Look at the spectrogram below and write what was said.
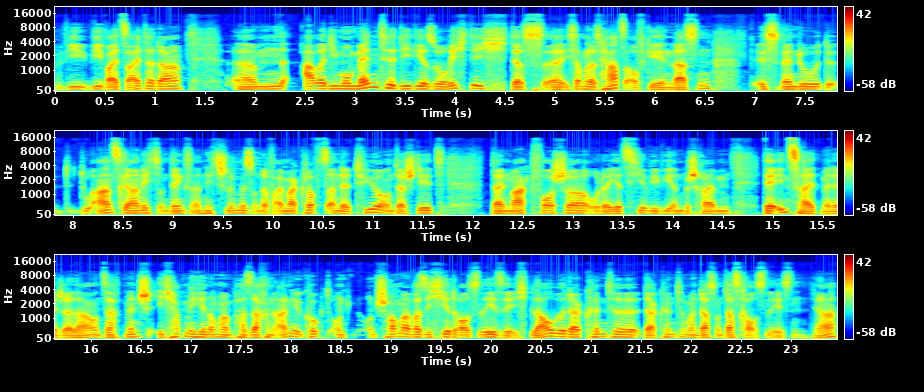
wie, wie weit seid ihr da? Ähm, aber die Momente, die dir so richtig das, äh, ich sag mal, das Herz aufgehen lassen, ist, wenn du, du, du ahnst gar nichts und denkst an nichts Schlimmes und auf einmal klopft's an der Tür und da steht dein Marktforscher oder jetzt hier, wie wir ihn beschreiben, der Insight Manager da und sagt, Mensch, ich habe mir hier noch mal ein paar Sachen angeguckt und, und schau mal, was ich hier draus lese. Ich glaube, da könnte, da könnte man das und das rauslesen. Ja,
